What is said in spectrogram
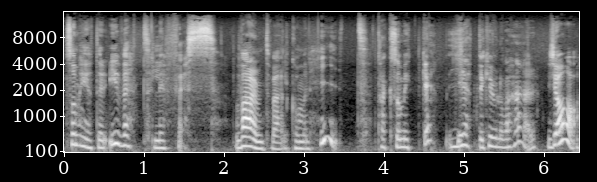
som heter Yvette Lefes. Varmt välkommen hit! Tack så mycket. Jättekul att vara här. Ja,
